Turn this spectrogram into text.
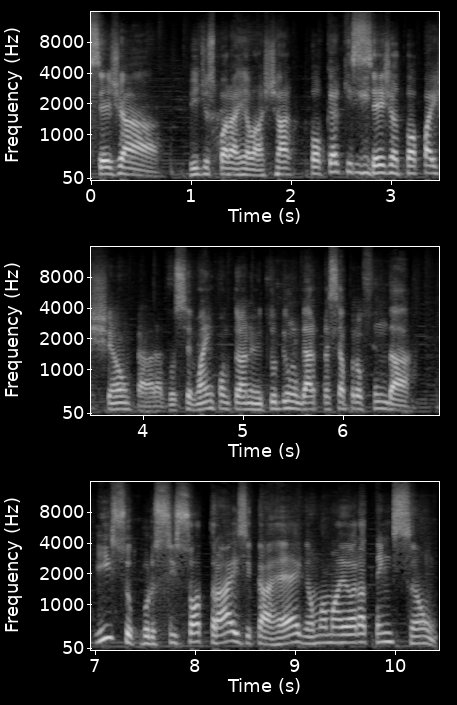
seja vídeos para relaxar, qualquer que seja a tua paixão, cara, você vai encontrar no YouTube um lugar para se aprofundar. Isso por si só traz e carrega uma maior atenção,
